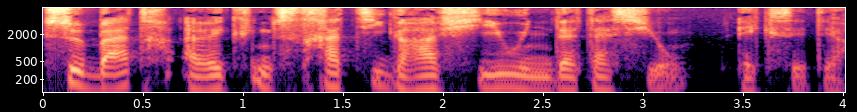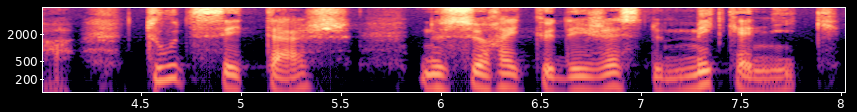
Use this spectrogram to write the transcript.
se battre avec une stratigraphie ou une datation, etc. Toutes ces tâches ne seraient que des gestes mécaniques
